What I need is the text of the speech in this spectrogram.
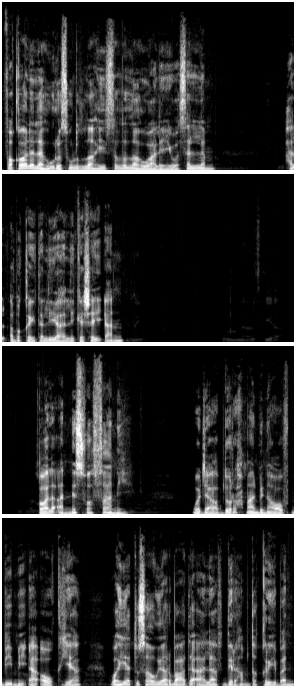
فقال له رسول الله صلى الله عليه وسلم هل أبقيت لأهلك شيئا؟ قال النصف الثاني وجاء عبد الرحمن بن عوف بمئة أوقية وهي تساوي أربعة آلاف درهم تقريبا.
